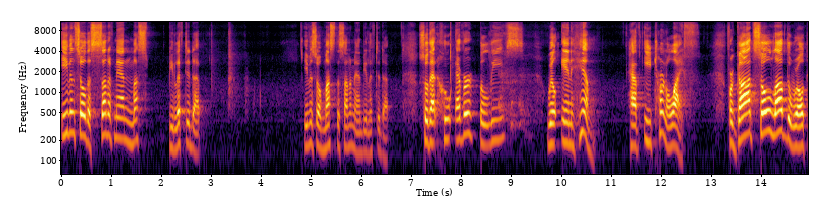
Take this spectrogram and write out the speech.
even so the Son of Man must be lifted up. Even so must the Son of Man be lifted up, so that whoever believes will in him have eternal life. For God so loved the world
